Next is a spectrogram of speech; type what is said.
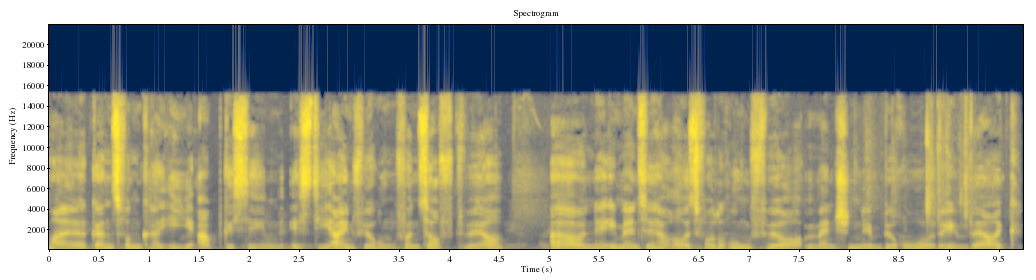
Mal ganz von KI abgesehen, ist die Einführung von Software äh, eine immense Herausforderung für Menschen im Büro oder im Werk,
